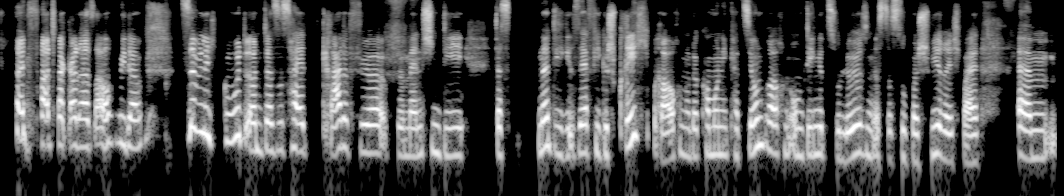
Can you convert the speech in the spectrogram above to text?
mein Vater kann das auch wieder ziemlich gut. Und das ist halt gerade für, für Menschen, die das ne, die sehr viel Gespräch brauchen oder Kommunikation brauchen, um Dinge zu lösen, ist das super schwierig, weil ähm,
